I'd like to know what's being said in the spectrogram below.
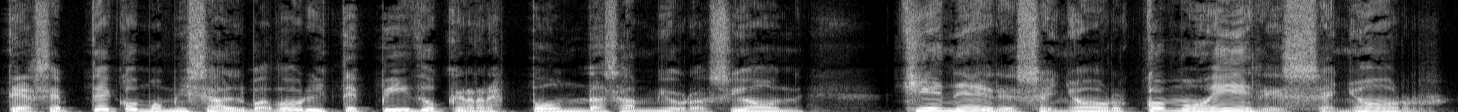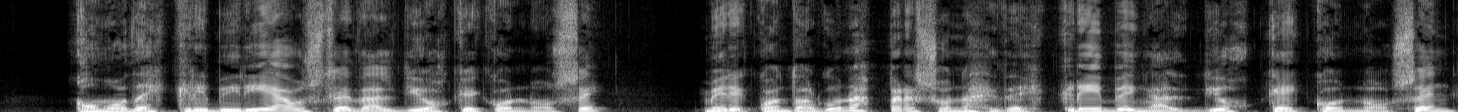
Te acepté como mi Salvador y te pido que respondas a mi oración. ¿Quién eres, Señor? ¿Cómo eres, Señor? ¿Cómo describiría usted al Dios que conoce? Mire, cuando algunas personas describen al Dios que conocen,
